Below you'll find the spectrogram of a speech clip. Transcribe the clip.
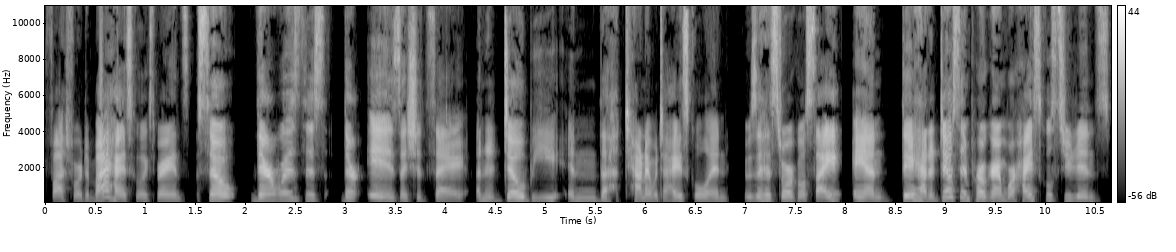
flash forward to my high school experience. So there was this, there is, I should say, an Adobe in the town I went to high school in. It was a historical site, and they had a docent program where high school students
